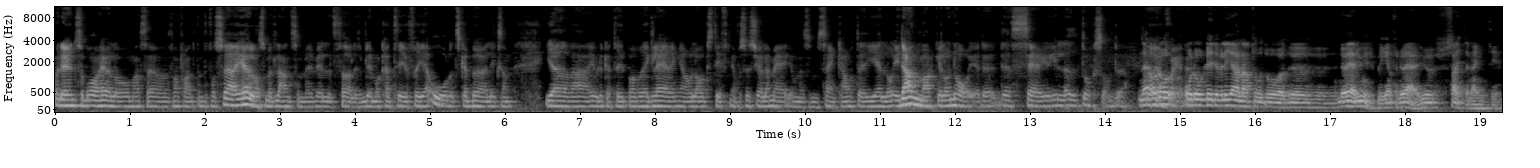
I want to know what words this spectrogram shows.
Och det är inte så bra heller om man säger framförallt inte för Sverige heller som ett land som är väldigt för liksom, demokrati och fria ordet ska börja liksom göra olika typer av regleringar och lagstiftningar för sociala medier men som sen kanske inte gäller i Danmark eller Norge. Det, det ser ju illa ut också om det Nej, och, då, och då blir det väl gärna att då, då, eh, nu är det ju inget problem för nu är ju sajterna inte,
